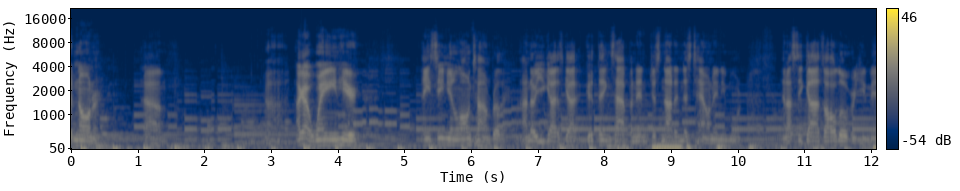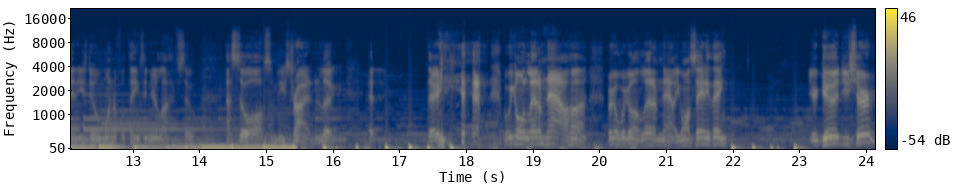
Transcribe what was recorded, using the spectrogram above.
what an honor. Um, uh, I got Wayne here. Ain't seen you in a long time, brother. I know you guys got good things happening, just not in this town anymore. And I see God's all over you, man. He's doing wonderful things in your life. So that's so awesome. He's trying. Look, uh, there. we're gonna let him now, huh? We're gonna, we're gonna let him now. You want to say anything? You're good. You sure?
